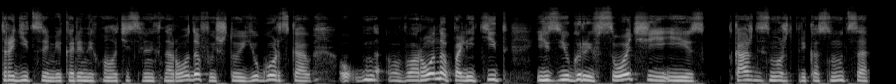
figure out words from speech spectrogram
традициями коренных малочисленных народов, и что югорская ворона полетит из Югры в Сочи, и каждый сможет прикоснуться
